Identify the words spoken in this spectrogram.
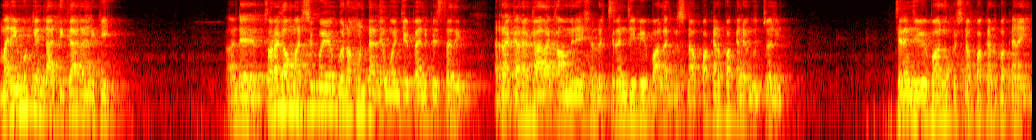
మరీ ముఖ్యంగా అధికారానికి అంటే త్వరగా మర్చిపోయే గుణం ఉంటుందేమో అని చెప్పి అనిపిస్తుంది. రకరకాల కాంబినేషన్లు. చిరంజీవి బాలకృష్ణ పక్కన పక్కనే కూర్చొని చిరంజీవి బాలకృష్ణ పక్కన పక్కనే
